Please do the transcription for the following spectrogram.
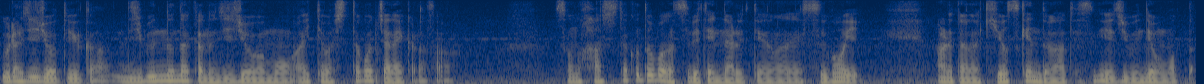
裏事情というか自分の中の事情はもう相手は知ったことじゃないからさ。その発した言葉が全てになるっていうのがねすごいあれだな気をつけんだなってすげえ自分でも思った。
